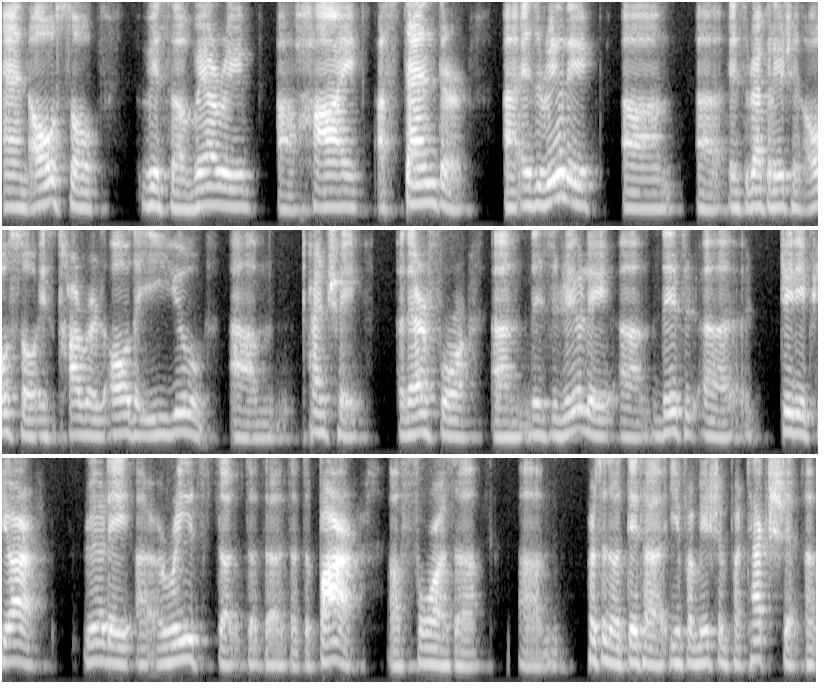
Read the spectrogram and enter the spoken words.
and also with a very high standard uh, is really um, uh, its regulation also is covered all the EU um, country. Therefore, um, this really this uh, GDPR really uh, the, the, the, the bar uh, for the um, personal data information protection uh,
